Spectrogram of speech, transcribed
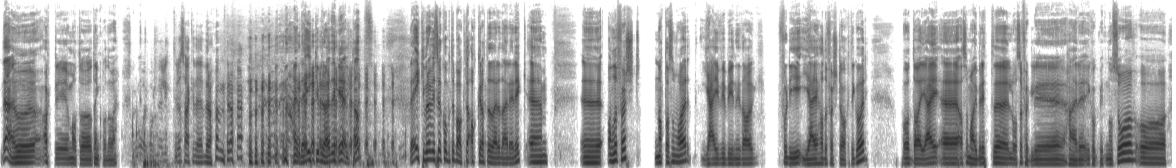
Det er jo artig måte å tenke på det var. Årvåkne lyttere, så er ikke det bra. bra. Nei, det er ikke bra i det hele tatt. Det er ikke bra. Vi skal komme tilbake til akkurat det der, der Erik. Eh, eh, aller først, natta som var. Jeg vil begynne i dag fordi jeg hadde første vakt i går. Og da jeg eh, Altså, May-Britt eh, lå selvfølgelig her i cockpiten og sov og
